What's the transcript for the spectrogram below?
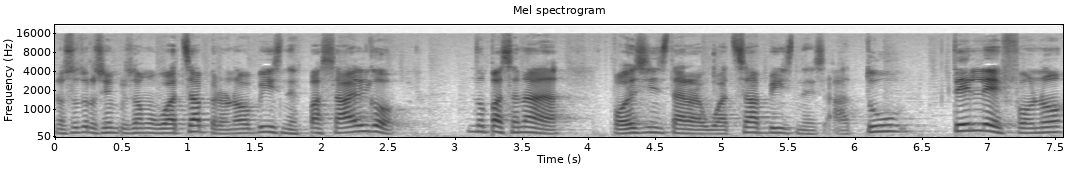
nosotros siempre usamos WhatsApp, pero no Business, ¿pasa algo? No pasa nada. Podés instalar WhatsApp Business a tu teléfono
